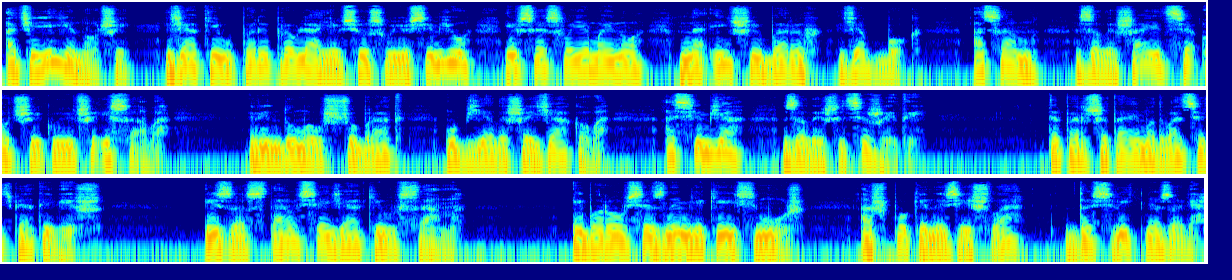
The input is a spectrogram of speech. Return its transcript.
А тієї ночі Яків переправляє всю свою сім'ю і все своє майно на інший берег Яббок, а сам залишається, очікуючи Ісава. Він думав, що брат уб'є лише Якова, а сім'я залишиться жити. Тепер читаємо 25-й вірш. І зостався Яків сам, і боровся з ним якийсь муж, аж поки не зійшла досвітня зоря.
